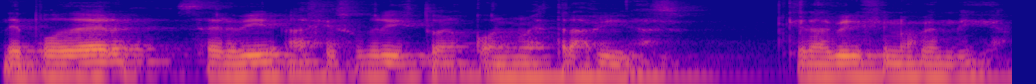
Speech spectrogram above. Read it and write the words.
de poder servir a Jesucristo con nuestras vidas. Que la Virgen nos bendiga.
